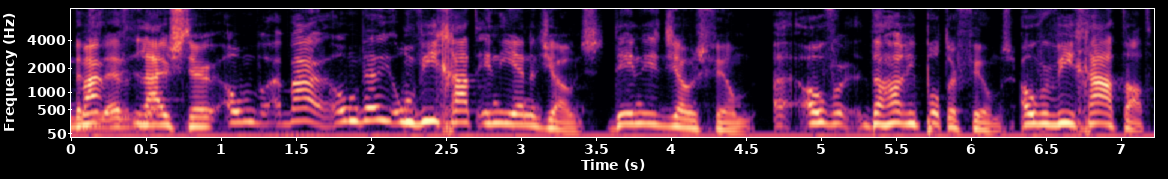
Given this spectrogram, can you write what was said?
Maar het- luister, om, waar, om, om wie gaat Indiana Jones? De Indiana Jones film. Eh, over de Harry Potter films. Over wie gaat dat?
